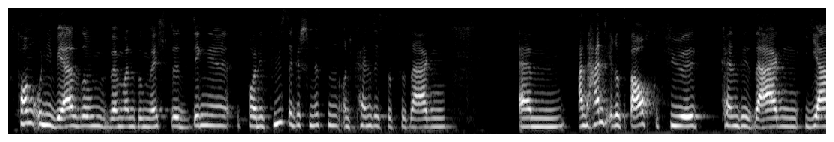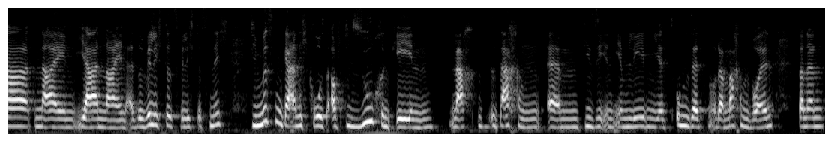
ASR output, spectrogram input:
vom Universum, wenn man so möchte, Dinge vor die Füße geschmissen und können sich sozusagen ähm, anhand ihres Bauchgefühls können sie sagen, ja, nein, ja, nein. Also will ich das, will ich das nicht. Die müssen gar nicht groß auf die Suche gehen nach Sachen, ähm, die sie in ihrem Leben jetzt umsetzen oder machen wollen, sondern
